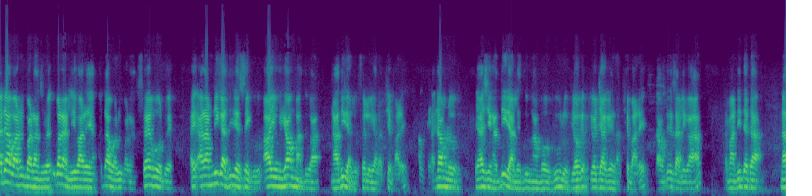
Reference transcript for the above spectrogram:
အတ္တဝါရုပါဒံဆိုရယ်ဥပါဒံ၄ပါးရဲ့အတ္တဝါရုပါဒံဆွဲဖို့အတွက်အဲ့အာရမိကတိတဲ့စိတ်ကိုအာယုံရောက်မှသူကငါတိတာလို့ဆွဲလို့ရတာဖြစ်ပါတယ်ဟုတ်တယ်အဲကြောင့်မလို့ဘုရားရှင်ကတိတာလည်းသူငါမဟုတ်ဘူးလို့ပြောခဲ့ပြောကြခဲ့တာဖြစ်ပါတယ်။တောင်သစ္စာလေးပါဓမ္မနိတ္တတနာ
